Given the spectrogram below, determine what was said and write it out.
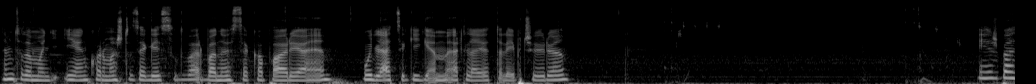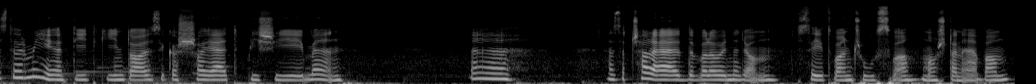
Nem tudom, hogy ilyenkor most az egész udvarban összekaparja-e. Úgy látszik igen, mert lejött a lépcsőről. És Buster miért itt kint alszik a saját pisiében? Ez a család valahogy nagyon szét van csúszva mostanában.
